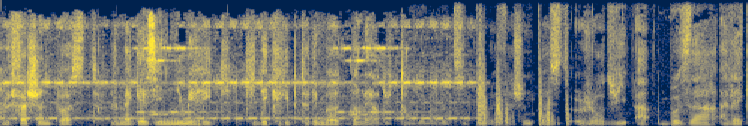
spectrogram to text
Le Fashion Post, le magazine numérique qui décrypte les modes dans l'air du temps. pour le Fashion Post, aujourd'hui à Beaux-Arts avec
